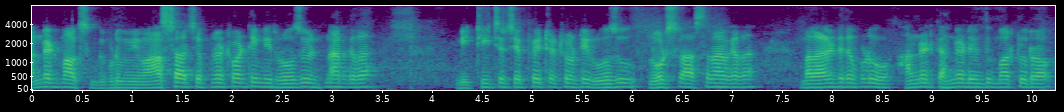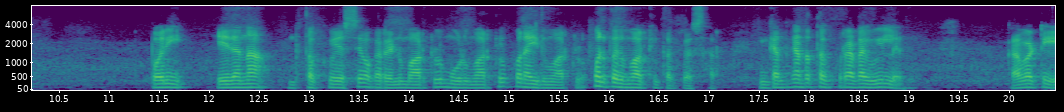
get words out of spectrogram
హండ్రెడ్ మార్క్స్ ఇప్పుడు మీ మాస్టర్ చెప్పినటువంటి మీరు రోజు వింటున్నారు కదా. మీ టీచర్ చెప్పేటటువంటి రోజు నోట్స్ రాస్తున్నారు కదా మరి అలాంటిదప్పుడు హండ్రెడ్కి హండ్రెడ్ ఎందుకు మార్కులు రావు? పోనీ ఏదైనా తక్కువ వేస్తే ఒక రెండు మార్కులు మూడు మార్కులు పోనీ ఐదు మార్కులు పోనీ పది మార్కులు తక్కువ వేస్తారు. ఇంకెంతకంటే తక్కువ రావడానికి వీల్లేదు కాబట్టి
